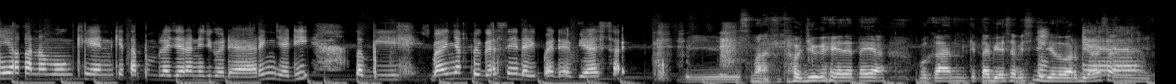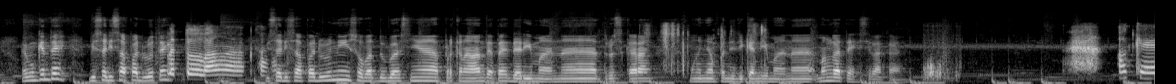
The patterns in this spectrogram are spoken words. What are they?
Iya, karena mungkin kita pembelajarannya juga daring, jadi lebih banyak tugasnya daripada biasa. Wis mantap juga ya teteh ya. Bukan kita biasa-biasa jadi luar biasa Iya. nih. Eh, mungkin teh bisa disapa dulu teh. Betul banget. Bisa disapa dulu nih sobat dubasnya. Perkenalan teteh dari mana? Terus sekarang mengenyam pendidikan di mana? Mangga teh silakan. Oke,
